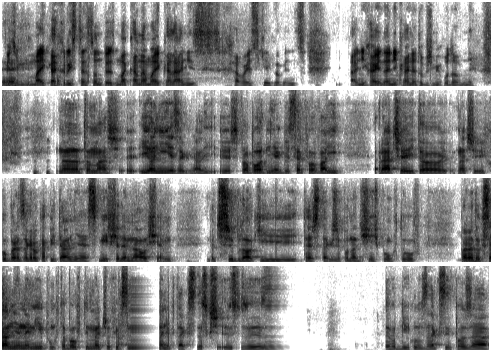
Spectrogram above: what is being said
Wiecie, Majka Christensen to jest Makana Majkalani z hawajskiego, więc ani Hai na Nikania to brzmi podobnie. No, no to masz. I oni nie zagrali, wiesz, swobodnie jakby surfowali. Raczej to, znaczy Hubert zagrał kapitalnie, Smith 7 na 8, 3 bloki, też także ponad 10 punktów. Paradoksalnie najmniej punktował w tym meczu chyba Semeniuk, tak, skrzy- z, z zawodników z Aksy poza,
